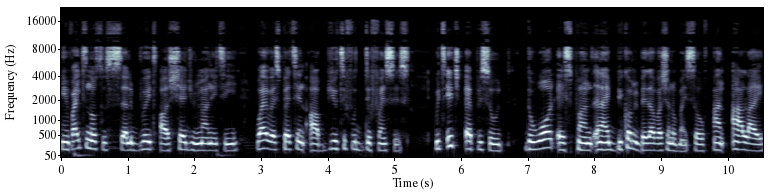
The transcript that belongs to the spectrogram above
inviting us to celebrate our shared humanity while respecting our beautiful differences. With each episode, the world expands and I become a better version of myself, an ally,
